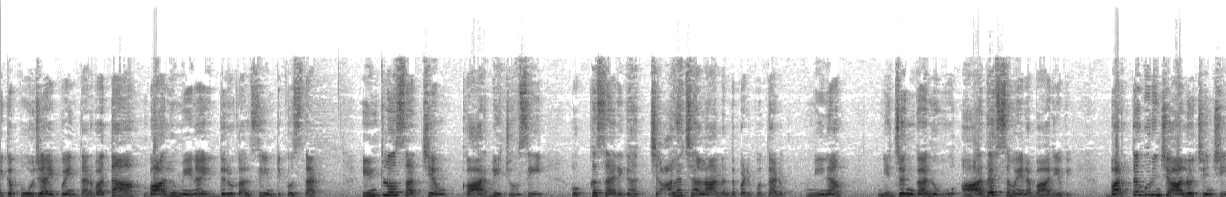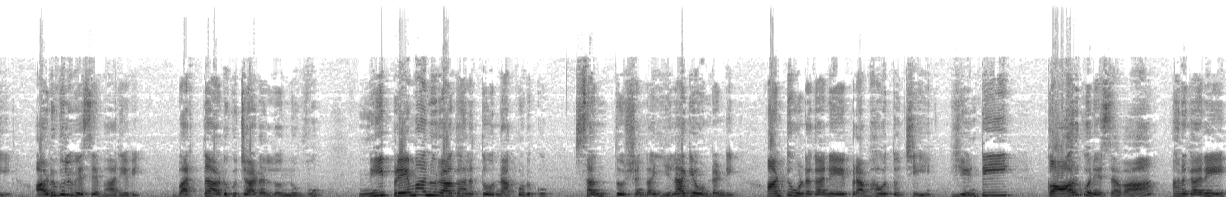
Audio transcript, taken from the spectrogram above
ఇక పూజ అయిపోయిన తర్వాత బాలు మీనా ఇద్దరు కలిసి ఇంటికొస్తారు. ఇంట్లో సత్యం కార్ని చూసి ఒక్కసారిగా చాలా చాలా ఆనందపడిపోతాడు. మీనా నిజంగా నువ్వు ఆదర్శమైన భార్యవి. భర్త గురించి ఆలోచించి అడుగులు వేసే భార్యవి. భర్త అడుగు జాడల్లో నువ్వు నీ ప్రేమానురాగాలతో నా కొడుకు సంతోషంగా ఇలాగే ఉండండి అంటూ ఉండగానే ప్రభావతొచ్చి ఏంటి? కారు కొనేసావా అనగానే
